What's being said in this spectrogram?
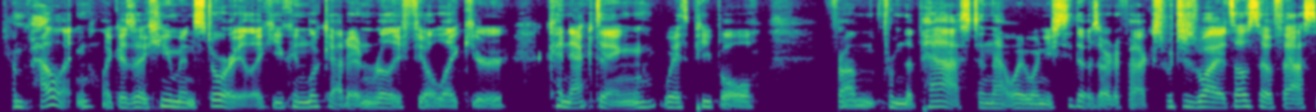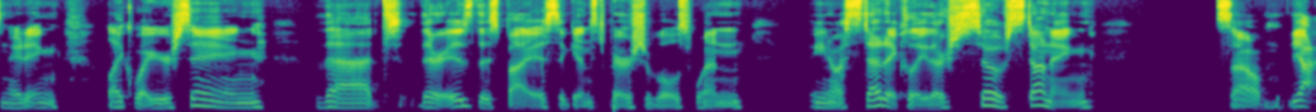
compelling like as a human story like you can look at it and really feel like you're connecting with people from from the past and that way when you see those artifacts which is why it's also fascinating like what you're saying that there is this bias against perishables when you know aesthetically they're so stunning. So yeah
